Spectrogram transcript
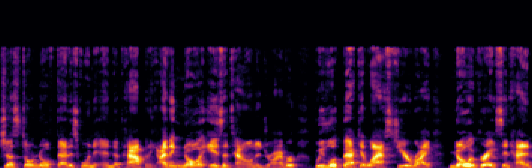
just don't know if that is going to end up happening. I think Noah is a talented driver. We look back at last year, right? Noah Gragson had an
